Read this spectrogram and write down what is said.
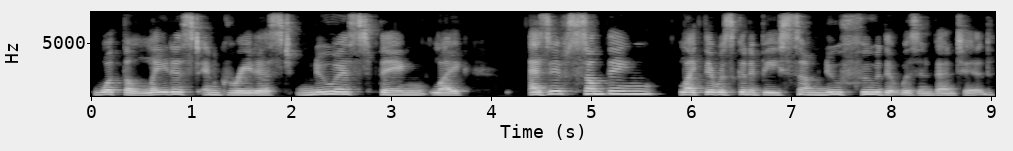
what the latest and greatest, newest thing, like as if something like there was going to be some new food that was invented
